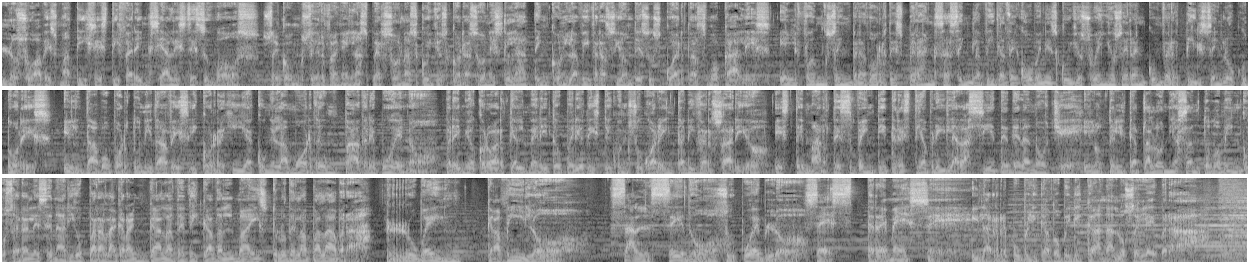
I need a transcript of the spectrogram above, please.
Los suaves matices diferenciales de su voz se conservan en las personas cuyos corazones laten con la vibración de sus cuerdas vocales. Él fue un sembrador de esperanzas en la vida de jóvenes cuyos sueños eran convertirse en locutores. Él daba oportunidades y corregía con el amor de un padre bueno. Premio Croarte al mérito periodístico en su 40 aniversario. Este martes 23 de abril a las 7 de la noche, el Hotel Catalonia Santo Domingo será el escenario para la gran gala dedicada al maestro de la palabra, Rubén Camilo. Salcedo, su pueblo, se estremece y la República Dominicana lo celebra.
